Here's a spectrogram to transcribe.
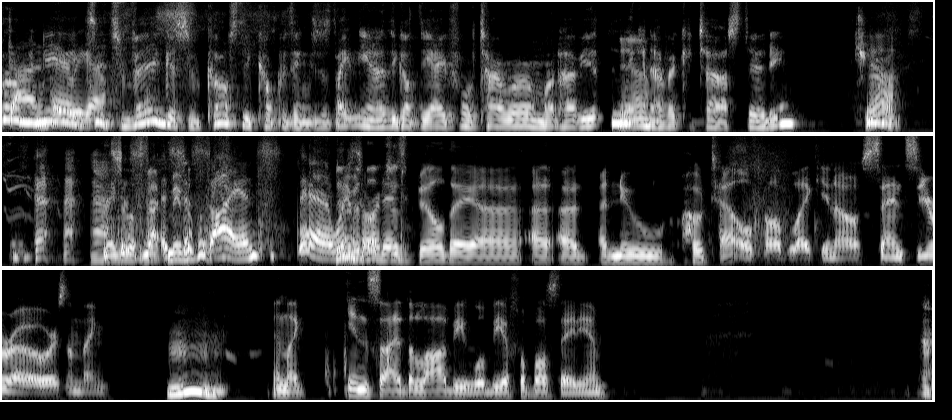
Well, I yeah, it's, it's Vegas. Of course, they copy things. It's like you know they got the Eiffel Tower and what have you. They Yeah. can have a Qatar stadium. yeah. It's Maybe, just, maybe, it's just science. There, we're maybe they'll just build a, uh, a a a new hotel called like you know San Siro or something, Hmm. and like inside the lobby will be a football stadium.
